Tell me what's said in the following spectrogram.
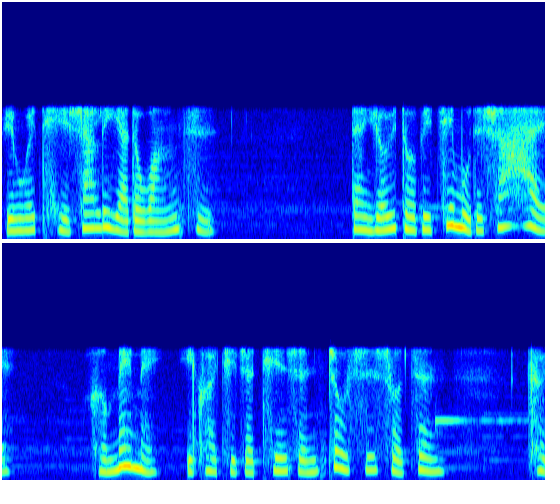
原为铁沙利亚的王子，但由于躲避继母的杀害，和妹妹一块骑着天神宙斯所赠、可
